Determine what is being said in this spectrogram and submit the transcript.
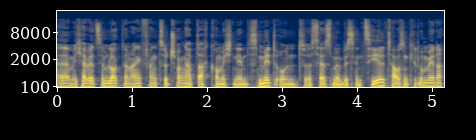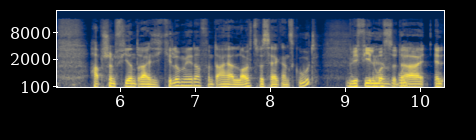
Ähm, ich habe jetzt im Lockdown angefangen zu joggen, habe gedacht, komm, ich nehme das mit und äh, setze mir ein bisschen Ziel. 1000 Kilometer, habe schon 34 Kilometer, von daher läuft's bisher ganz gut. Wie viel musst Ähm, du da, in,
